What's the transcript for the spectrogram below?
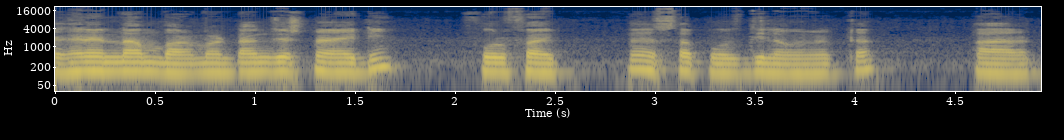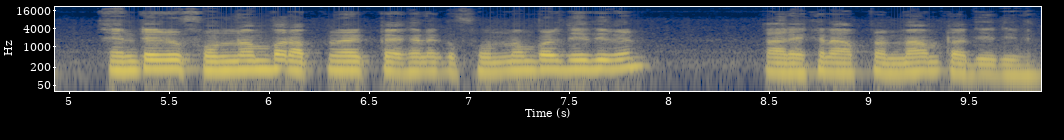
এখানে নাম্বার মানে ট্রানজেকশন আইডি ফোর ফাইভ হ্যাঁ সাপোজ দিলাম আমি একটা। আর এন্টার ফোন নাম্বার আপনার একটা এখানে একটা ফোন নাম্বার দিয়ে দিবেন, আর এখানে আপনার নামটা দিয়ে দিবেন,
